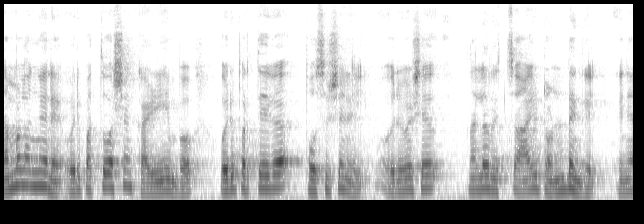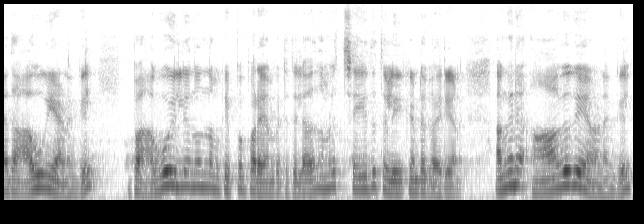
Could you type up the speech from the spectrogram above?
നമ്മളങ്ങനെ ഒരു പത്ത് വർഷം കഴിയുമ്പോൾ ഒരു പ്രത്യേക പൊസിഷനിൽ ഒരുപക്ഷെ നല്ല റിച്ച് ആയിട്ടുണ്ടെങ്കിൽ ഇനി അത് ആവുകയാണെങ്കിൽ ഇപ്പോൾ ആകുമോ ഇല്ലയെന്നൊന്നും നമുക്കിപ്പോൾ പറയാൻ പറ്റത്തില്ല. അത് നമ്മൾ ചെയ്ത് തെളിയിക്കേണ്ട കാര്യമാണ്. അങ്ങനെ ആകുകയാണെങ്കിൽ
